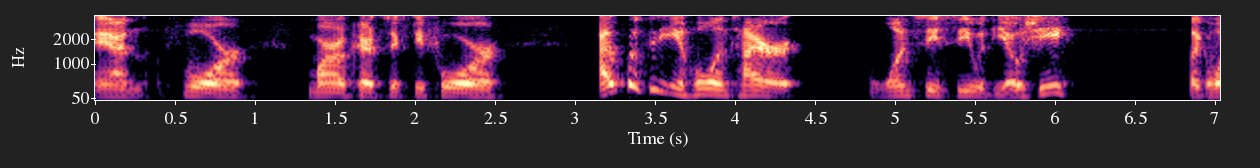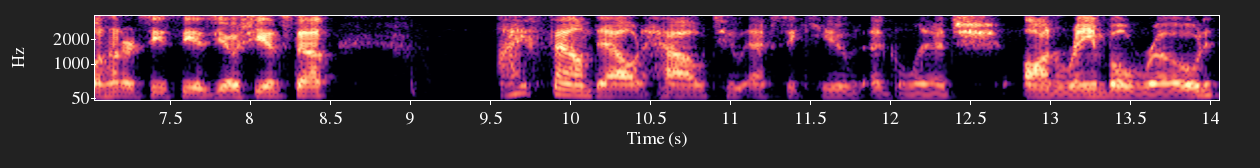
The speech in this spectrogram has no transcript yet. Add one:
And for Mario Kart 64, I went through the whole entire 1cc with Yoshi, like 100cc is Yoshi and stuff. I found out how to execute a glitch on Rainbow Road.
